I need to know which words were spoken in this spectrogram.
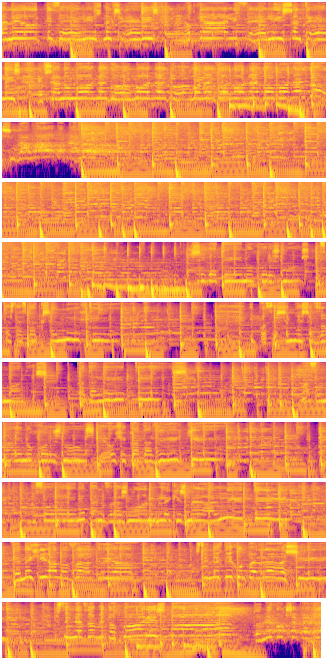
Κάνε ό,τι θέλεις να ξέρεις. Με όποια άλλη θέλεις αν θέλεις. Εξάλλου μόνο εγώ, μόνο εγώ, μόνο εγώ, μόνο εγώ, μόνο εγώ Σου γαμάω το μυαλό Σιγά τι είναι ο χωρισμός. Εφτά στα εφτά ξενύχτη Υπόθεση μιας εβδομάδας Καταλήτης. Μάθημα είναι ο χωρισμός Και όχι καταδίκη. Αθώα είναι τα νευρασμού Αν μπλέκεις με αλήτη. Δεν έχει άλλο δάκρυα. Στην έκτη έχουν περάσει. Στην έβδομη το χωρισμό. Τον έχω ξεπεράσει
